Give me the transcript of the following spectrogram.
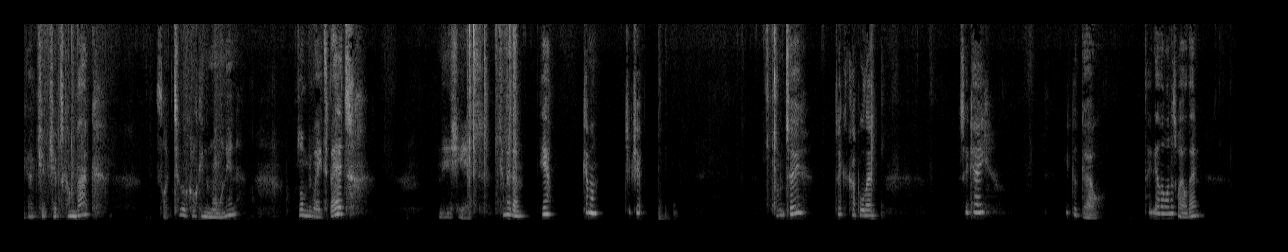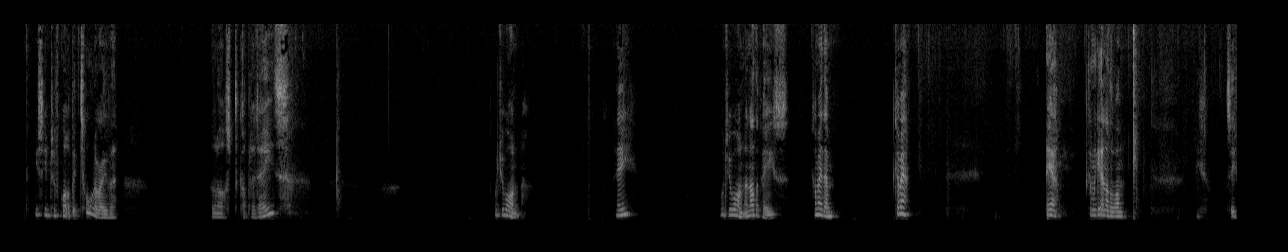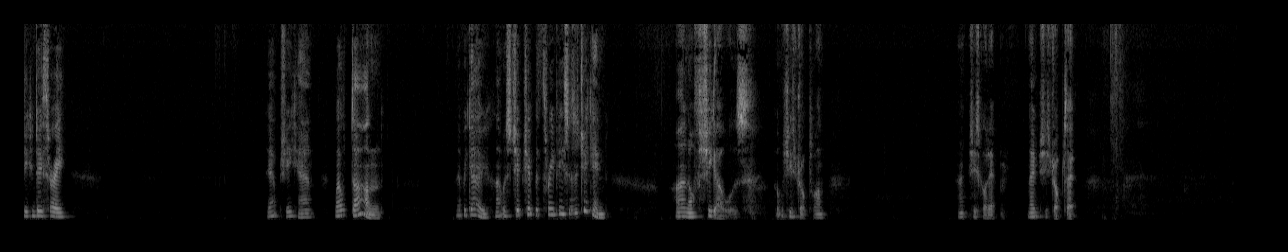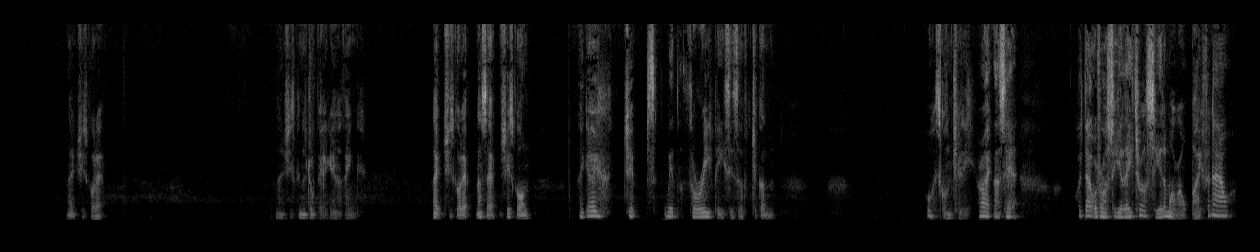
You go, Chip Chip's come back. It's like two o'clock in the morning. I was on my way to bed. And here she is. Come here then. Here. Come on. Chip Chip. Want two? Take a couple then. It's okay. You good girl. Take the other one as well then. You seem to have got a bit taller over the last couple of days. What do you want? Hey? What do you want? Another piece? Come here then. Come here. Here. Come and get another one. See if you can do three. Yep, she can. Well done. There we go. That was Chip Chip with three pieces of chicken. And off she goes. Oh, she's dropped one. She's got it. No, she's dropped it. No, she's got it. No, she's going to drop it again, I think. No, she's got it. That's it. She's gone. There you go. Chips with three pieces of chicken. Oh, it's gone chilly. All right, that's it. I doubt if I'll see you later. I'll see you tomorrow. Bye for now.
